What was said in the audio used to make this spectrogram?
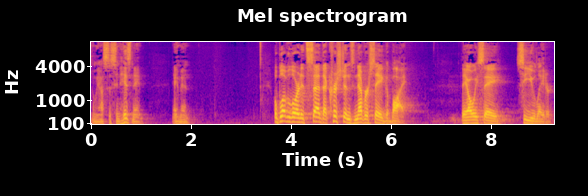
And we ask this in his name. Amen. Well, beloved Lord, it's said that Christians never say goodbye. They always say, see you later.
